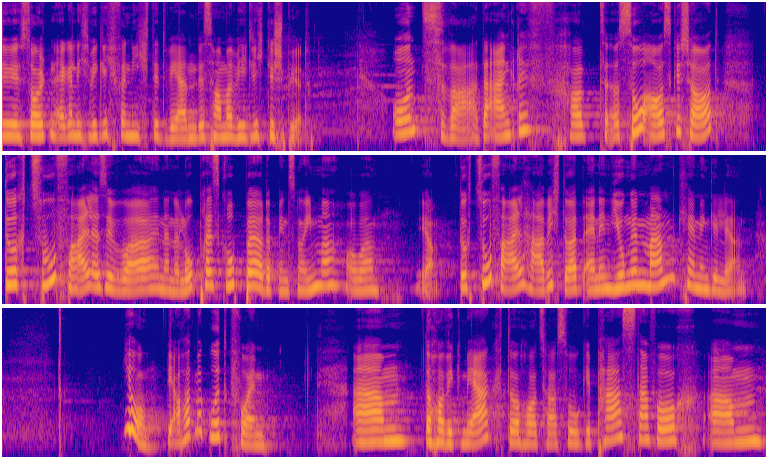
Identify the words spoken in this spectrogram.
die sollten eigentlich wirklich vernichtet werden. Das haben wir wirklich gespürt. Und zwar, der Angriff hat so ausgeschaut, durch Zufall, also ich war in einer Lobpreisgruppe oder bin es noch immer, aber ja, durch Zufall habe ich dort einen jungen Mann kennengelernt. Ja, der hat mir gut gefallen. Ähm, da habe ich gemerkt, da hat es auch so gepasst einfach. Ähm,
